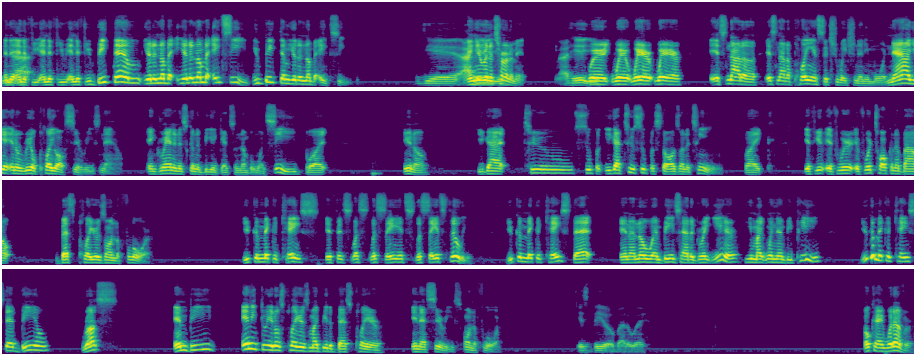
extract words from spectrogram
And, nah. and if you and if you and if you beat them, you're the number you're the number eight seed. You beat them, you're the number eight seed. Yeah, I and you're in a you. tournament. I hear you. Where where where where it's not a it's not a play-in situation anymore. Now you're in a real playoff series now. And granted, it's going to be against the number one seed, but you know, you got two super you got two superstars on the team. Like if you if we're if we're talking about best players on the floor, you can make a case if it's let's let's say it's let's say it's Philly. You can make a case that and I know Embiid's had a great year, he might win MVP. You can make a case that Beal, Russ, Embiid, any three of those players might be the best player in that series on the floor. It's Beal, by the way. Okay, whatever.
